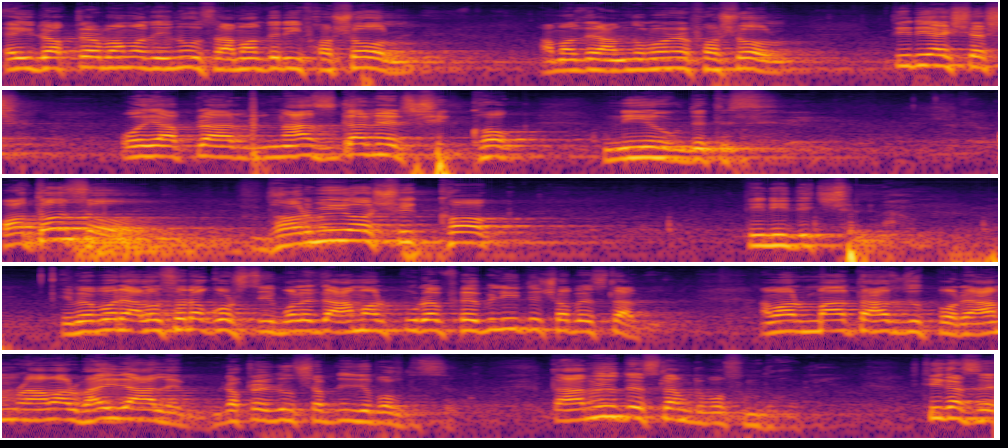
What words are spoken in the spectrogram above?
এই ডক্টর মোহাম্মদ ইনুস আমাদেরই ফসল, আমাদের আন্দোলনের ফসল। তিনি এসে ওই আপনার নাচ গানের শিক্ষক নিয়োগ দিতেছে। অথচ ধর্মীয় শিক্ষক তিনি দিচ্ছেন না। এ ব্যাপারে আলোচনা করছি, বলে যে আমার পুরো ফ্যামিলিতে সব ইসলামী। আমার মা তাহাজুদ পড়ে, আমরা আমার ভাইরা আলেম, ডক্টর ইনুস সাহেব নিজে বলতেছে। তা আমিও তো ইসলামকে পছন্দ করি। ঠিক আছে?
